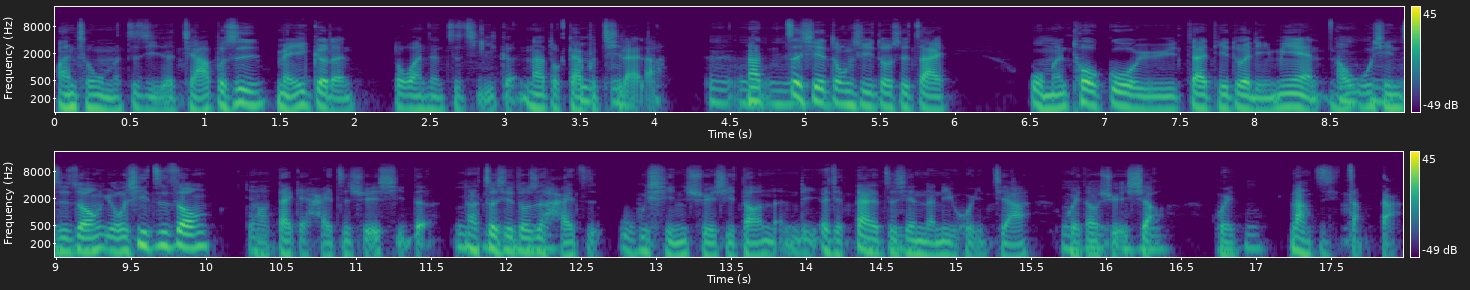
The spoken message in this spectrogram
完成我们自己的家，不是每一个人都完成自己一个，那都盖不起来了。嗯，那这些东西都是在我们透过于在梯队里面，然后无形之中、游戏之中，然后带给孩子学习的。那这些都是孩子无形学习到能力，而且带着这些能力回家，回到学校，会让自己长大。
